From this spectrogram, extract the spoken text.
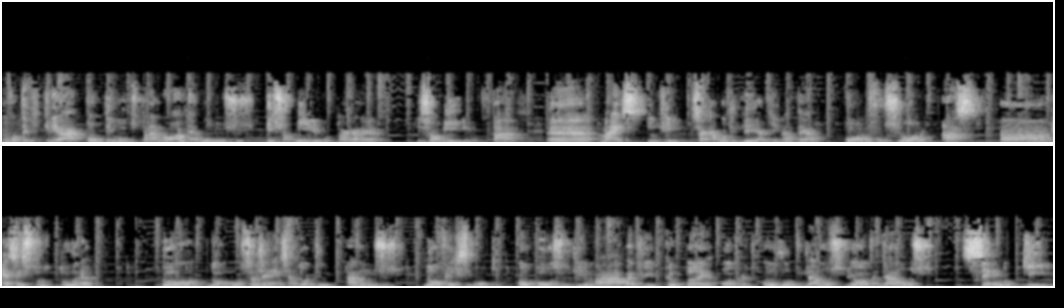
Eu vou ter que criar conteúdos para 9 anúncios. Isso é o mínimo, tá, galera? Isso é o mínimo, tá? É, mas, enfim, você acabou de ver aqui na tela como funciona as, essa estrutura do, do seu gerenciador de anúncios no Facebook, composto de uma aba de campanha, outra de conjunto de anúncios e outra de anúncios. Sendo que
